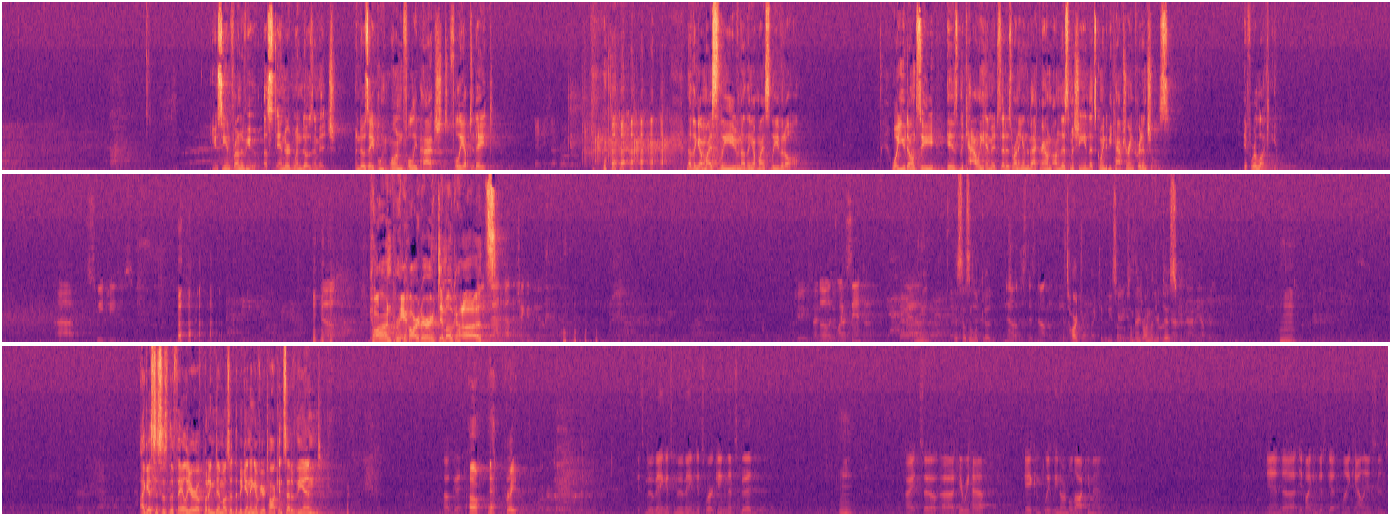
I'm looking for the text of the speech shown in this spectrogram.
You see in front of you a standard Windows image. Windows 8.1 fully patched, fully up to date. nothing up my sleeve, nothing up my sleeve at all. What you don't see is the Kali image that is running in the background on this machine that's going to be capturing credentials. If we're lucky. Uh, sweet Jesus. no. Come on, pray harder, demo gods. Bad about the chicken joke. oh, it's like Santa. Yeah. This doesn't look good. No, this does not look good. It's hard drive activity, so something's wrong with your disk. Hmm. I guess this is the failure of putting demos at the beginning of your talk instead of the end. Oh. Yeah, great. It's moving. It's moving. It's working. That's good. Hmm. All right. So uh, here we have a completely normal document. And uh, if I can just get my Kali instance.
